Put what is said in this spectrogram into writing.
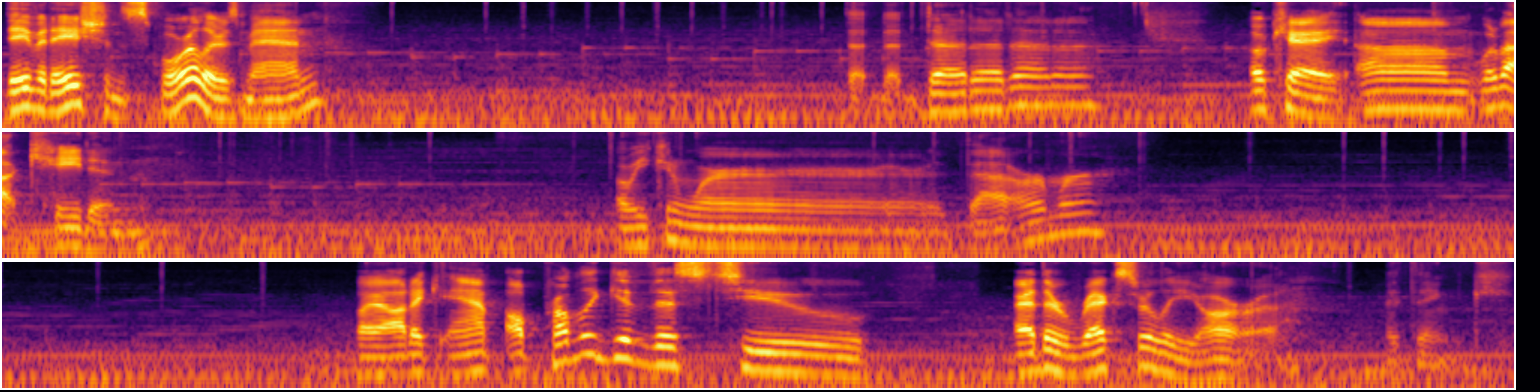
David Asian spoilers, man. Okay, um, what about Kaidan? Oh, he can wear that armor? Biotic amp. I'll probably give this to either Rex or Liara, I think.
